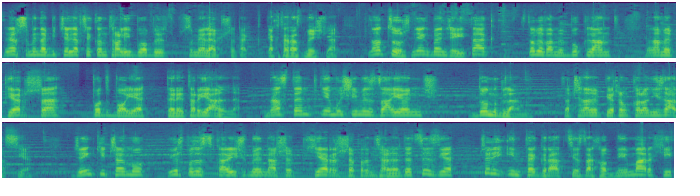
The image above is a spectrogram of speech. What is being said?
Chociaż w sumie nabicie lepszej kontroli byłoby w sumie lepsze, tak jak teraz myślę. No cóż, niech będzie i tak. Zdobywamy Bookland, mamy pierwsze podboje terytorialne. Następnie musimy zająć Dunglan. Zaczynamy pierwszą kolonizację. Dzięki czemu już pozyskaliśmy nasze pierwsze potencjalne decyzje, czyli integrację zachodniej Marchi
